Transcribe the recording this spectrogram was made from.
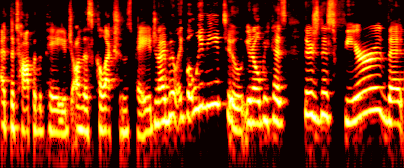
at the top of the page on this collections page. And I'd be like, but we need to, you know, because there's this fear that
